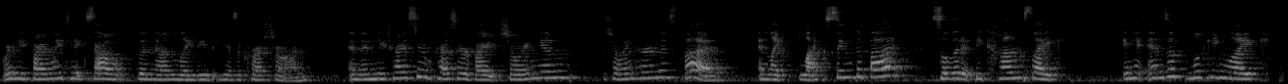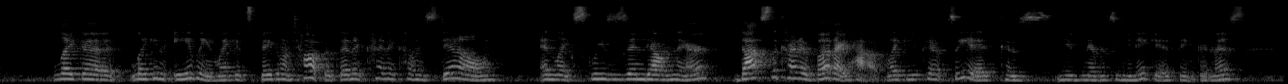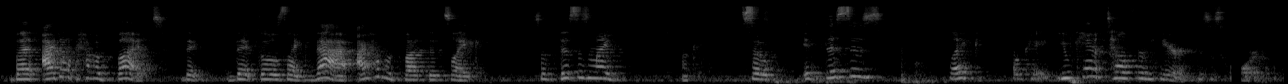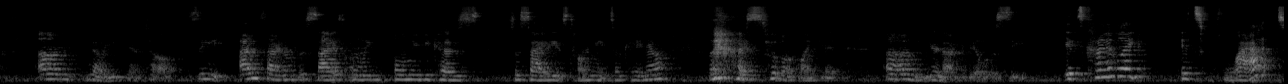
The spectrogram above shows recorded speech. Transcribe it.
where he finally takes out the nun lady that he has a crush on, and then he tries to impress her by showing him, showing her his butt and like flexing the butt so that it becomes like, and it ends up looking like, like a like an alien, like it's big on top, but then it kind of comes down and like squeezes in down there. That's the kind of butt I have. Like you can't see it because you've never seen me naked, thank goodness. But I don't have a butt that that goes like that. I have a butt that's like, so this is my, okay. So if this is like, okay, you can't tell from here. This is horrible. Um, no, you can't tell. See, I'm fine with the size only only because society is telling me it's okay now, but I still don't like it. Um, you're not gonna be able to see. It's kind of like it's flat,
